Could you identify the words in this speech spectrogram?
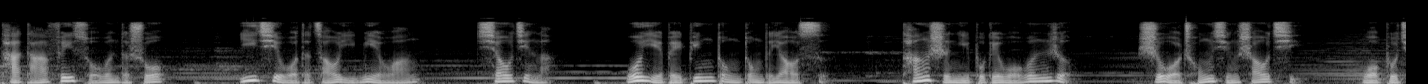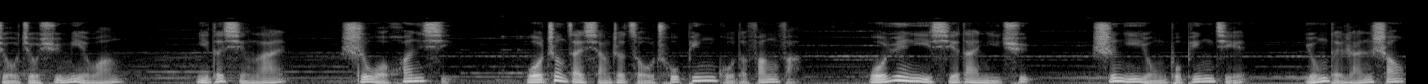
他答非所问的说，遗弃我的早已灭亡，消尽了。我也被冰冻冻的要死。倘使你不给我温热，使我重新烧起，我不久就须灭亡。你的醒来使我欢喜。我正在想着走出冰谷的方法。我愿意携带你去，使你永不冰结，永得燃烧。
